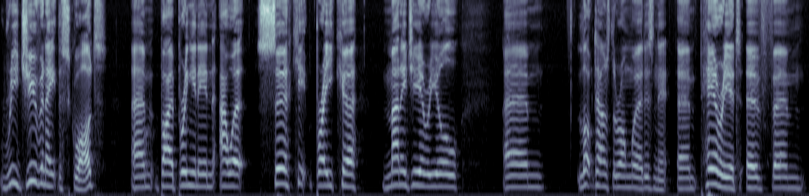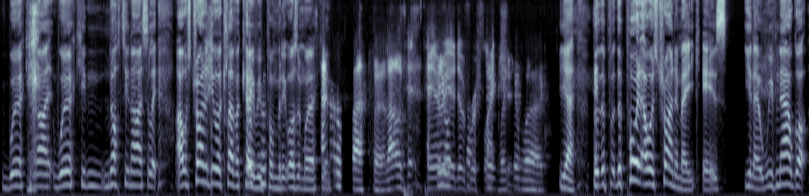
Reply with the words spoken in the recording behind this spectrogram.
rejuvenate the squad um, by bringing in our circuit breaker managerial. Um, lockdown's the wrong word, isn't it? Um, period of um, working, working not in isolation. I was trying to do a clever COVID pun, but it wasn't working. That was period of reflection. Yeah, but the the point I was trying to make is, you know, we've now got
